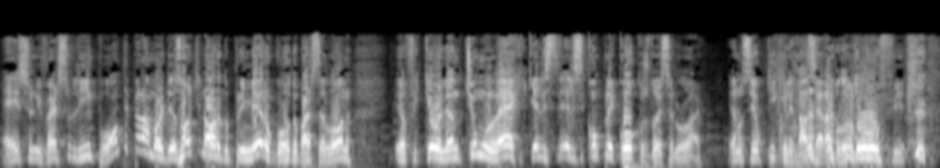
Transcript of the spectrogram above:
É esse universo limpo. Ontem, pelo amor de Deus, ontem na hora do primeiro gol do Barcelona, eu fiquei olhando, tinha um moleque que ele, se- ele se complicou com os dois celulares. Eu não sei o que que ele tava, se era Bluetooth,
